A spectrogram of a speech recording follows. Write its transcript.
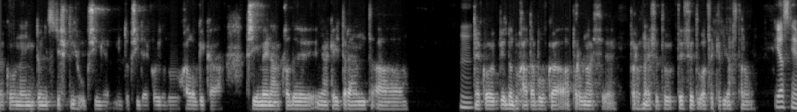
Jako není to nic těžkého upřímně. Mně to přijde jako jednoduchá logika, příjmy, náklady, nějaký trend a hmm. jako jednoduchá tabulka a porovnáš si, porovnáš si tu, ty situace, které nastanou. Jasně,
